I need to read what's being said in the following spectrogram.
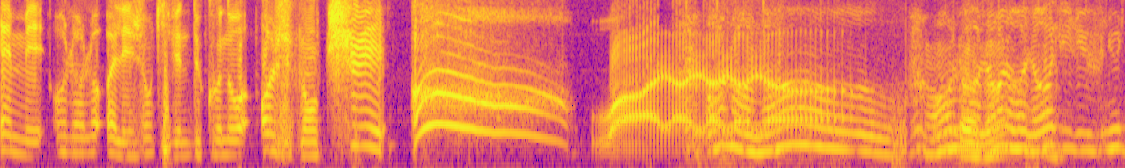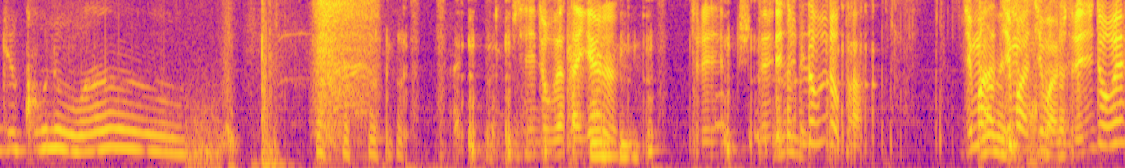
Eh, mais oh là là, oh, les gens qui viennent de Konoha, oh, je vais en tuer. Oh. Oh là là Oh là là là là, il est venu du Konoha Je t'ai dit d'ouvrir ta gueule Je te l'ai dit d'ouvrir ou pas Dis-moi, dis-moi, dis-moi, je te l'ai dit d'ouvrir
